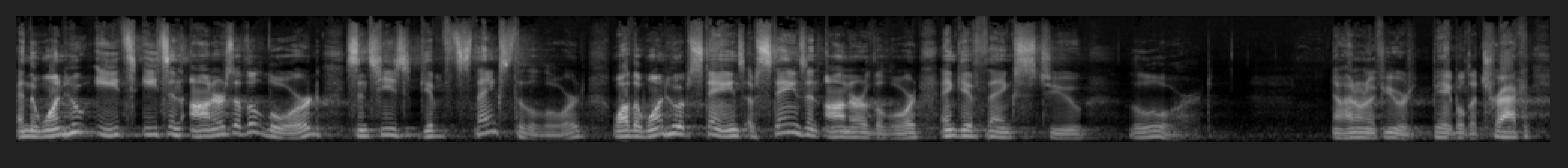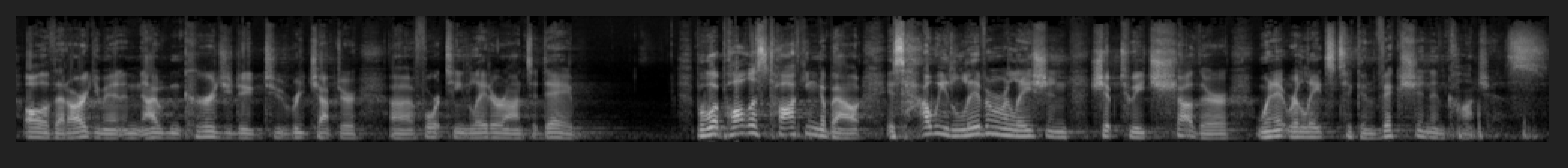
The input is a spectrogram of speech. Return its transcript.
and the one who eats, eats in honors of the Lord, since he gives thanks to the Lord, while the one who abstains, abstains in honor of the Lord, and give thanks to the Lord. Now, I don't know if you be able to track all of that argument, and I would encourage you to, to read chapter uh, 14 later on today. But what Paul is talking about is how we live in relationship to each other when it relates to conviction and conscience.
